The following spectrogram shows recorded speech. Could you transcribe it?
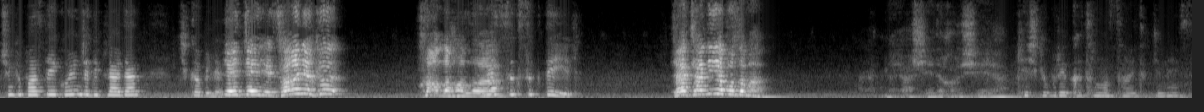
Çünkü pastayı koyunca diplerden çıkabilir. Ye ye ye. Sana ne kı? Allah Allah. Ve sık sık değil. Gel kendin yap o zaman. Ya şey de karışıyor ya. Keşke buraya katılmasaydık ya neyse.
